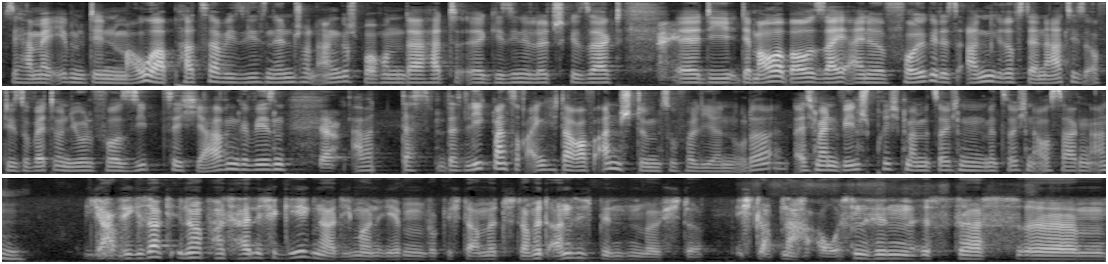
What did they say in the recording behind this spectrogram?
Sie haben ja eben den Mauerpatzer, wie Sie es nennen, schon angesprochen. Da hat äh, Gesine Lötsch gesagt, äh, die, der Mauerbau sei eine Folge des Angriffs der Nazis auf die Sowjetunion vor 70 Jahren gewesen. Ja. Aber das, das legt man es doch eigentlich darauf an, Stimmen zu verlieren, oder? Also ich meine, wen spricht man mit solchen, mit solchen Aussagen an? Ja, wie gesagt, innerparteiliche Gegner, die man eben wirklich damit, damit an sich binden möchte. Ich glaube, nach außen hin ist das, ähm,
